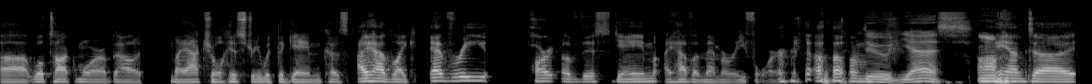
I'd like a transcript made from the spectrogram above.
Uh, we'll talk more about my actual history with the game because I have like every part of this game I have a memory for. um, dude, yes. Um, and uh,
